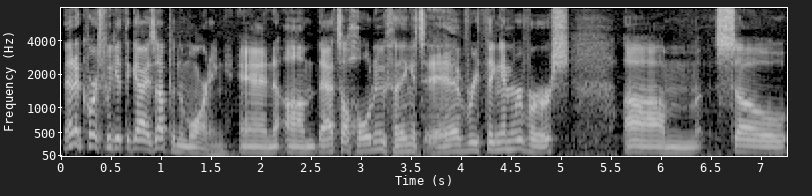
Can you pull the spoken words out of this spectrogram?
Then, of course, we get the guys up in the morning, and um, that's a whole new thing. It's everything in reverse. Um, so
